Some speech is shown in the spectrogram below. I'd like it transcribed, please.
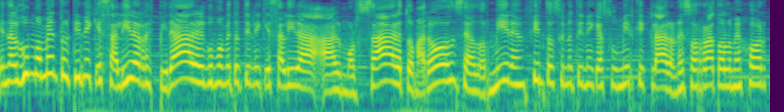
en algún momento él tiene que salir a respirar, en algún momento tiene que salir a, a, almorzar, a tomar once, a dormir, en fin, entonces uno tiene que asumir que, claro, en esos ratos a lo mejor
